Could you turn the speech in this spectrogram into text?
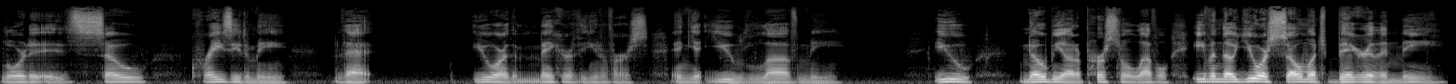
Lord, it is so crazy to me that you are the maker of the universe, and yet you love me. You know me on a personal level, even though you are so much bigger than me.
